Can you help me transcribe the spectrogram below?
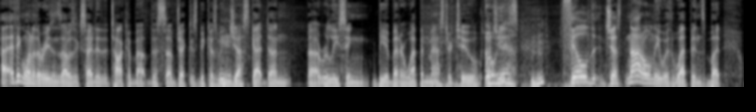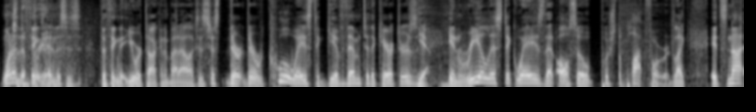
I think one of the reasons I was excited to talk about this subject is because Mm-hmm. we just got done uh, releasing "Be a Better Weapon Master" two, which Oh, yeah. is filled just not only with weapons, but one of the, the things, brim. and this is the thing that you were talking about, Alex. It's just there there are cool ways to give them to the characters, Yeah. in realistic ways that also push the plot forward. Like it's not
